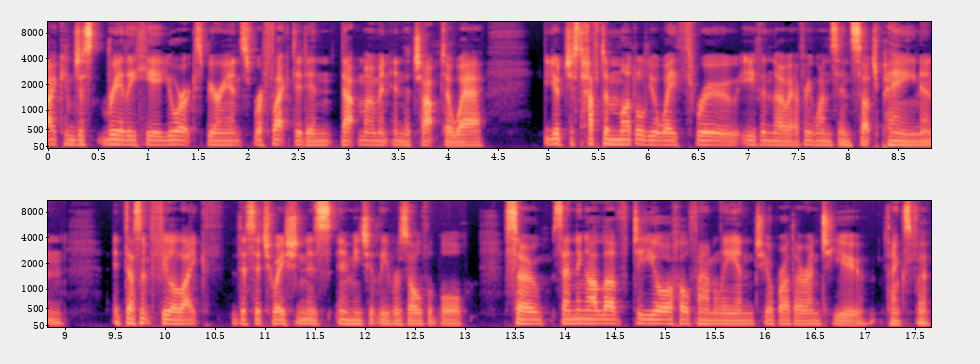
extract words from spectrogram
I can just really hear your experience reflected in that moment in the chapter where you just have to muddle your way through, even though everyone's in such pain and it doesn't feel like the situation is immediately resolvable. So, sending our love to your whole family and to your brother and to you. Thanks for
